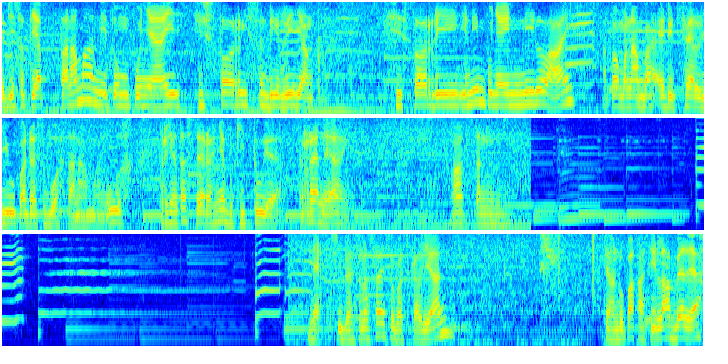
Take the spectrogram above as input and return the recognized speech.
Jadi setiap tanaman itu mempunyai histori sendiri yang histori ini mempunyai nilai atau menambah edit value pada sebuah tanaman. Uh, ternyata sejarahnya begitu ya, keren ya. Gitu. Maten. Ya, sudah selesai sobat sekalian. Jangan lupa kasih label ya,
